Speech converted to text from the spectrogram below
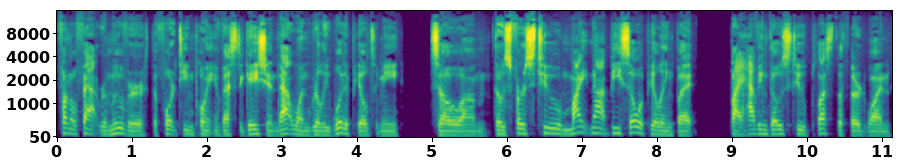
funnel fat remover, the 14 point investigation, that one really would appeal to me. So um, those first two might not be so appealing, but by having those two plus the third one,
